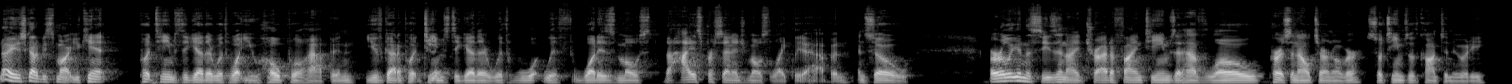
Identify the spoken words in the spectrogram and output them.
no, you just got to be smart. You can't put teams together with what you hope will happen. You've got to put teams yeah. together with what with what is most the highest percentage most likely to happen. And so early in the season, I try to find teams that have low personnel turnover, so teams with continuity.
